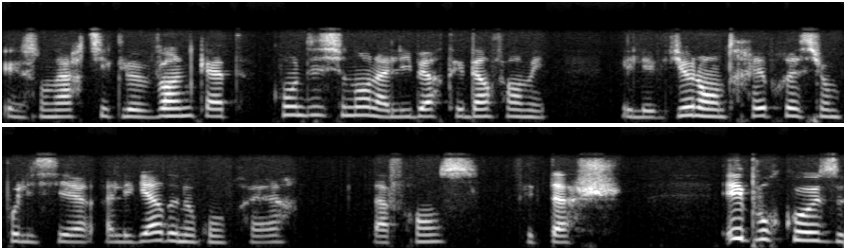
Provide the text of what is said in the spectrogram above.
et son article 24 conditionnant la liberté d'informer et les violentes répressions policières à l'égard de nos confrères, la France fait tâche. Et pour cause,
